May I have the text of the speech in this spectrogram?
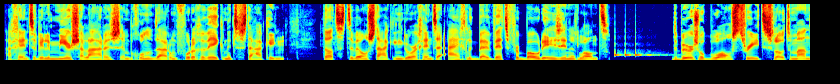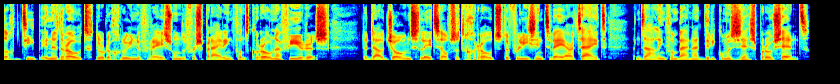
Agenten willen meer salaris en begonnen daarom vorige week met de staking. Dat terwijl een staking door agenten eigenlijk bij wet verboden is in het land. De beurs op Wall Street sloot maandag diep in het rood door de groeiende vrees om de verspreiding van het coronavirus. De Dow Jones leed zelfs het grootste verlies in twee jaar tijd, een daling van bijna 3,6 procent.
